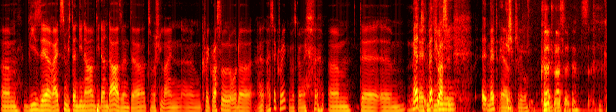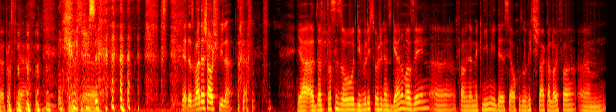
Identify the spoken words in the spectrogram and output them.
ähm, wie sehr reizen mich dann die Namen, die dann da sind, ja. Zum Beispiel ein ähm, Craig Russell oder heißt er Craig? Ich weiß gar nicht. ähm, der ähm, Matt, Matt Russell. Äh, Matt, ja, ich, Entschuldigung. Kurt Russell. Kurt Russell, ja. Kurt Russell. ja, das war der Schauspieler. Ja, äh, das, das sind so, die würde ich zum Beispiel ganz gerne mal sehen. Äh, vor allem der McNeamy, der ist ja auch so ein richtig starker Läufer. Ähm,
